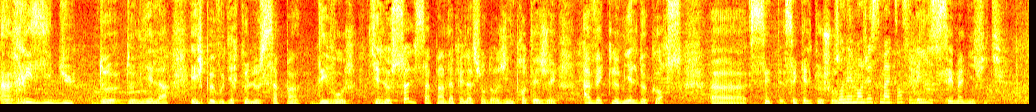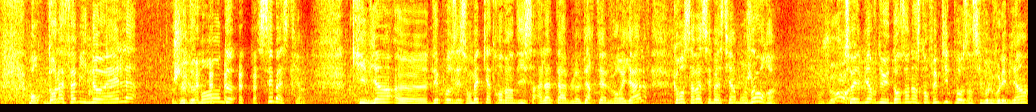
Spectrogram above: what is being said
un résidu de, de miella et je peux vous dire que le sapin des Vosges, qui est le seul sapin d'appellation d'origine protégée avec le miel de Corse, euh, c'est c'est quelque chose. J'en ai mangé ce matin, c'est délicieux. C'est magnifique. Bon, dans la famille Noël, je demande Sébastien, qui vient euh, déposer son mètre 90 à la table d'RTL vous régale. Comment ça va Sébastien? Bonjour. Bonjour. Soyez bienvenus. Dans un instant, on fait une petite pause hein, si vous le voulez bien.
